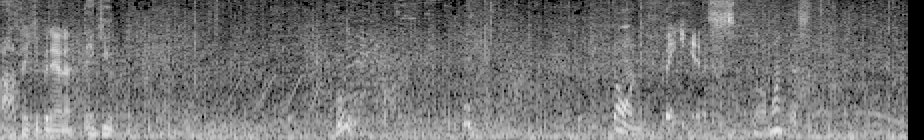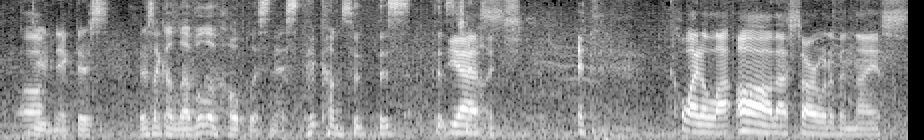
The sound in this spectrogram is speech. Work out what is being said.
Oh, thank you, banana. Thank you. Ooh. Ooh. Going fast. Oh, I want this though. Oh, Dude, Nick, there's there's like a level of hopelessness that comes with this this Yes. It's quite a lot. Oh, that star would have been nice.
